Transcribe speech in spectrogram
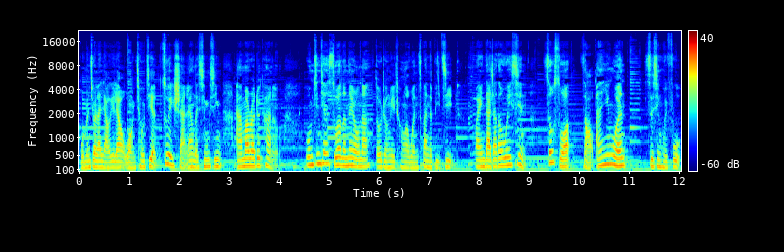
我们就来聊一聊网球界最闪亮的星星 Emma Raducanu。我们今天所有的内容呢，都整理成了文字版的笔记，欢迎大家到微信搜索“早安英文”，私信回复“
